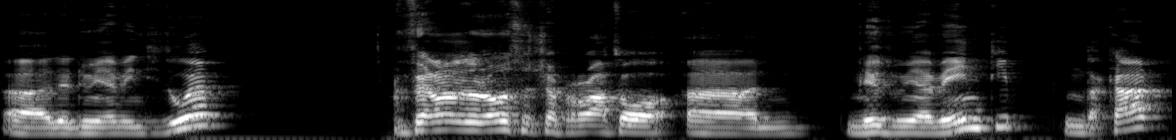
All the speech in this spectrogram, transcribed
uh, del 2022. Fernando Alonso ci ha provato uh, nel 2020 in Dakar.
